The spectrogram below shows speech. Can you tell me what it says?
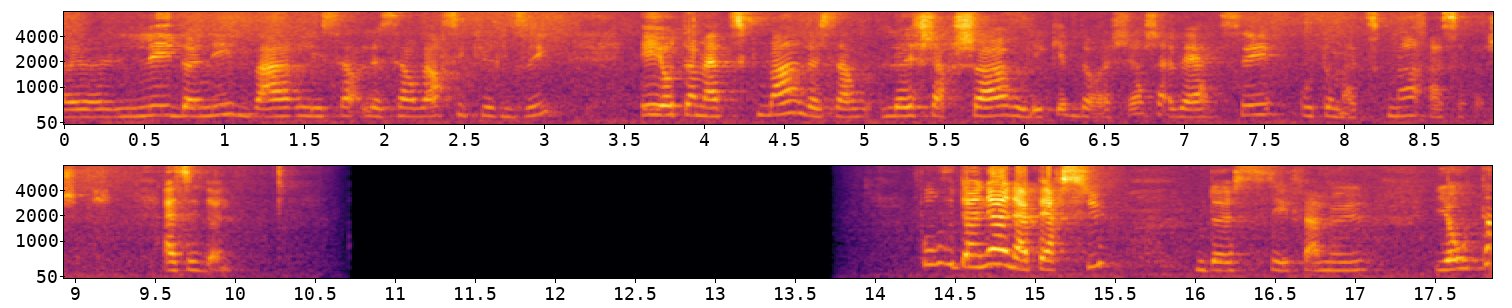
euh, les données vers le serveur sécurisé et automatiquement le, chercheur ou l'équipe de recherche avait accès automatiquement à ces recherches, à ces données. Pour vous donner un aperçu de ces fameux il y a autant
